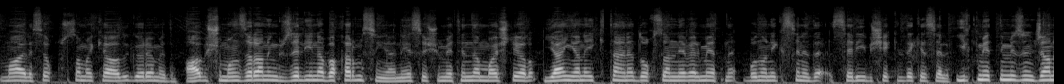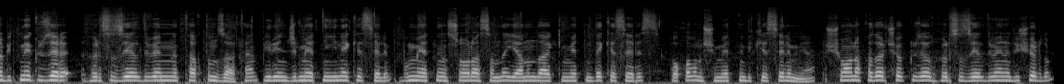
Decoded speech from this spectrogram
Maalesef kutsama kağıdı göremedim. Abi şu manzaranın güzelliğine bakar mısın ya? Neyse şu metinden başlayalım. Yan yana iki tane 90 level metni. Bunun ikisini de seri bir şekilde keselim. İlk metnimizin canı bitmek üzere. Hırsız eldivenini taktım zaten. Birinci metni yine keselim. Bu metnin sonrasında yanındaki metni de keseriz. Bakalım şu metni bir keselim ya. Şu ana kadar çok güzel hırsız eldiveni düşürdüm.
